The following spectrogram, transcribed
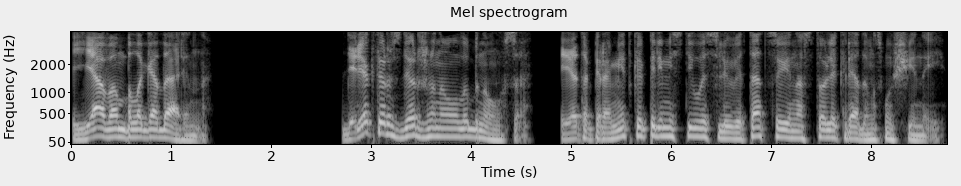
«Я вам благодарен». Директор сдержанно улыбнулся, и эта пирамидка переместилась в левитации на столик рядом с мужчиной.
